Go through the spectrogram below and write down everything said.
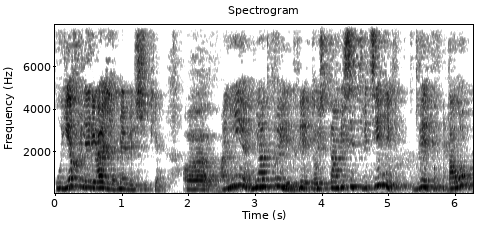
уехали реально мебельщики. А, они не открыли дверь, то есть там висит светильник, дверь под потолок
